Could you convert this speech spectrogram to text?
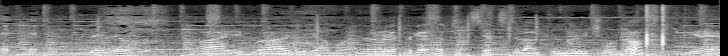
Tell you. Right, right. Yeah, man. No, let me get no tips yet still until we reach home, no? Yeah.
